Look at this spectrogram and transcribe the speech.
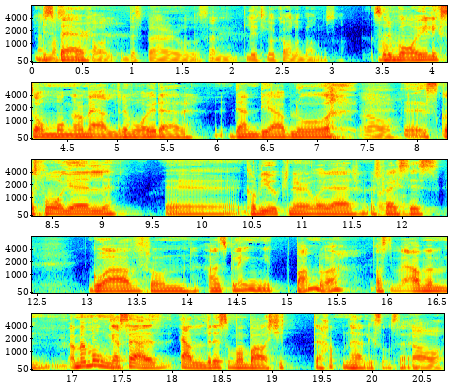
Despair. Lokal, Despair och sen lite lokala band. Och så. Så det var ju liksom, många av de äldre var ju där. Dan Diablo, Ja. Scott Fogel, eh, Carl Buchner var ju där, Earth Crisis. Goav från, han spelade inget band va? Fast, ja, men, ja, men många så här äldre som man bara, shit, det är han här liksom. Så här. Ja,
